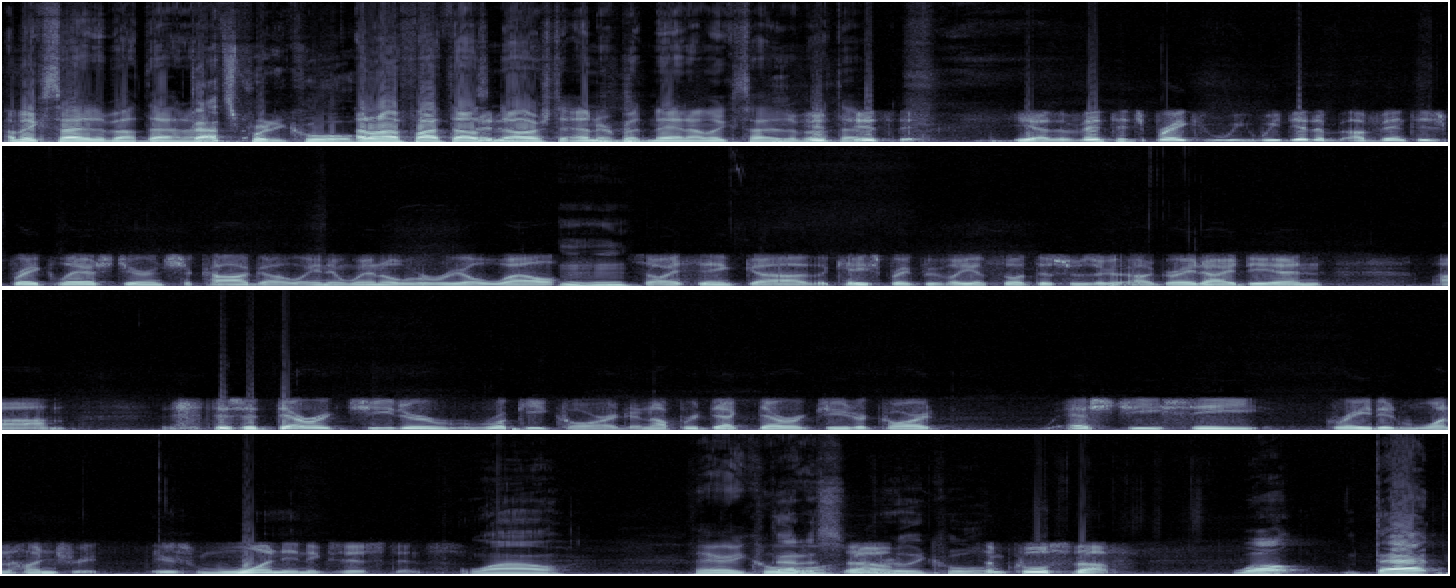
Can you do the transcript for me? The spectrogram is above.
I'm excited about that. That's pretty cool. I don't have five thousand dollars to enter, but man, I'm excited about that. It's, it's, yeah, the vintage break. We, we did a, a vintage break last year in Chicago, and it went over real well. So I think uh, the Case Break Pavilion thought this was a, a great idea. And um, there's a Derek Jeter rookie card, an upper deck Derek Jeter card, SGC graded 100. There's one in existence. wow, Very cool. that is So really cool. Some cool stuff. Well, that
